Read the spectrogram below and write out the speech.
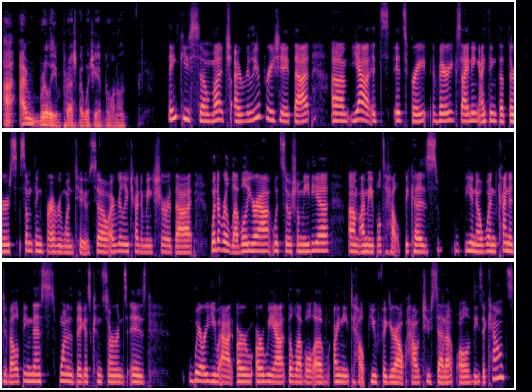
I, I'm really impressed by what you have going on. Thank you so much. I really appreciate that. Um, yeah, it's it's great, very exciting. I think that there's something for everyone too. So I really try to make sure that whatever level you're at with social media, um, I'm able to help because you know when kind of developing this, one of the biggest concerns is where are you at? Are are we at the level of I need to help you figure out how to set up all of these accounts,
